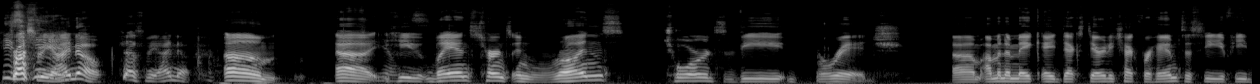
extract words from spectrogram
He's Trust me. I know. Trust me, I know. Um, uh, he lands, turns, and runs towards the bridge. Um, I'm gonna make a dexterity check for him to see if he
